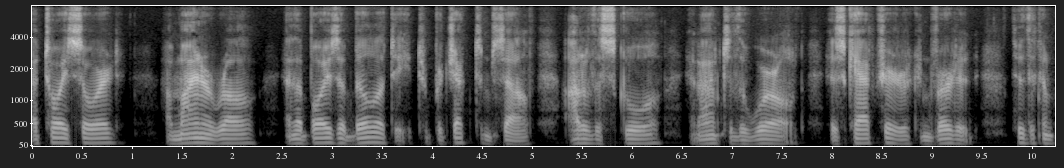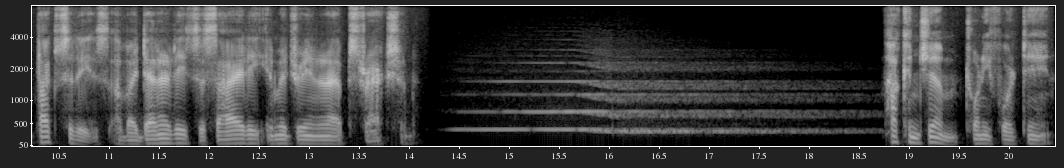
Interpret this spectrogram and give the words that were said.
a toy sword, a minor role, and the boy's ability to project himself out of the school and onto the world is captured or converted through the complexities of identity, society, imagery, and abstraction. Huck and Jim, 2014.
